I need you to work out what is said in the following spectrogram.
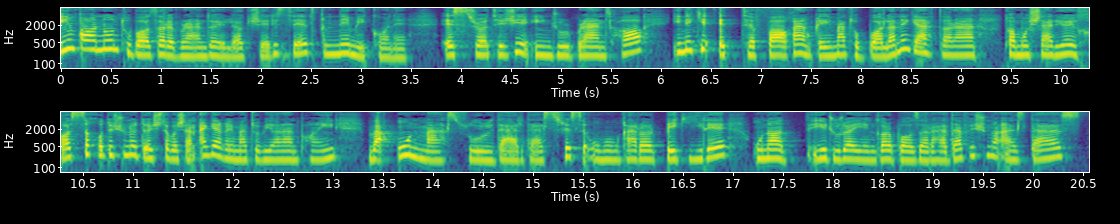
این قانون تو بازار برندهای لاکچری صدق نمی‌کنه. استراتژی اینجور برندها اینه که اتفاقا قیمت رو بالا نگه دارن تا مشتری های خاص خودشون رو داشته باشن. اگر قیمت رو بیارن پایین و اون محصول در دسترس عموم قرار بگیره اونا یه جورایی انگار بازار هدفشون رو از دست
